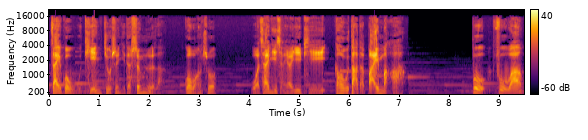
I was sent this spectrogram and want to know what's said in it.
再过五天就是你的生日了。国王说。我猜你想要一匹高大的白马。不，父王，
